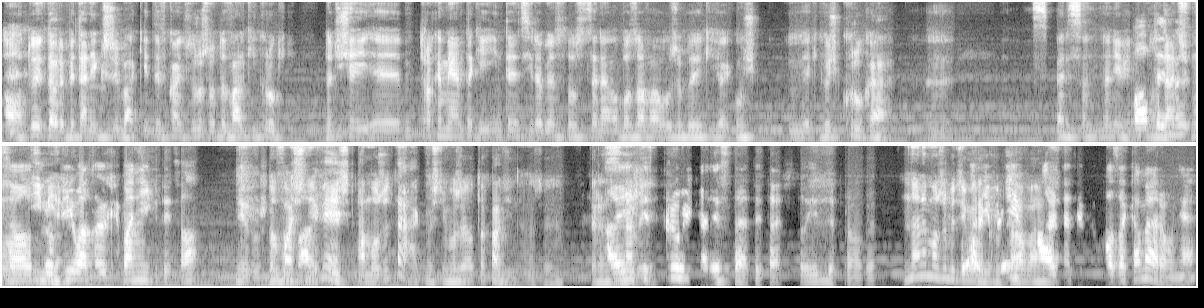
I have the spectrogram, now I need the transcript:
O, tu jest dobre pytanie Grzyba. Kiedy w końcu ruszą do walki kruki? No dzisiaj y, trochę miałem takiej intencji, robiąc tą scenę obozową, żeby jakiego, jakąś, jakiegoś kruka y, z person... no nie wiem, Po tym, dać mu co imię. zrobiła, to chyba nigdy, co? Nie ruszą No do właśnie, walki. wiesz, a może tak, właśnie może o to chodzi, no, że teraz Ale znamy... ich jest trójka niestety też, to inny problem. No ale może będziemy w rekrutować. walce tylko poza kamerą, nie?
